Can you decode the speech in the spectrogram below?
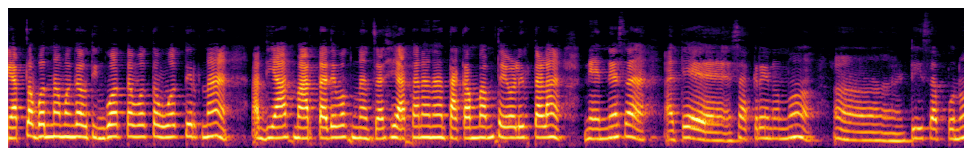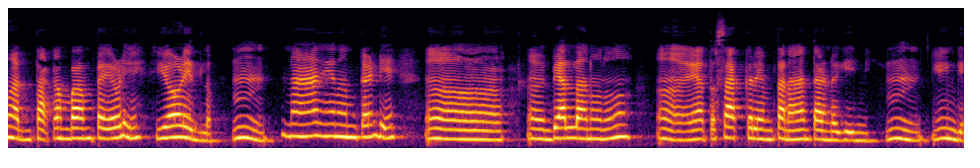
ಎತ್ತ ಬಂದು ನಮಗೆ ಅವ್ ಹಿಂಗೆ ಹೋಗ್ತಾ ಹೋಗ್ತಾ ಹೋಗ್ತಿರ್ತನ. ಅದು ಯಾಕೆ ಮಾರ್ತಾದೆ ಹೋಗಿ ನನ್ನ ಸಸಿ ಯಾಕ ನಾನು ತಕೊಂಬ ಅಂತ ಹೇಳಿರ್ತಾಳ. ನೆನ್ನೆ ಸ ಅದೇ ಸಕ್ಕರೆನೂ ಟೀ ಸಪ್ಪನು ಅದನ್ನ ತಕೊಂಬ ಅಂತ ಹೇಳಿ ಹೇಳಿದ್ಲು. ಹ್ಞೂ ನಾನೇನು ಅಂದ್ಕಂಡು ಬೆಲ್ಲನೂ ಯಾತ ಸಕ್ಕರೆ ಅಂತ ನಾನು ತಗೊಂಡೋಗಿದ್ನಿ ಹ್ಞೂ ಹಿಂಗೆ?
